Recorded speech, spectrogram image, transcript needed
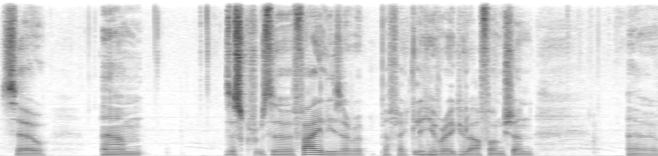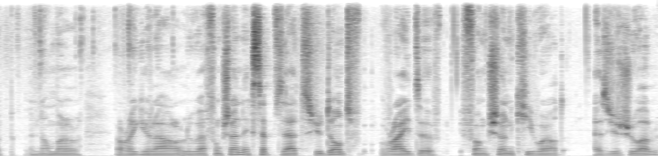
So um, the, the file is a perfectly regular function, uh, a normal a regular Lua function, except that you don't write the function keyword as usual,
